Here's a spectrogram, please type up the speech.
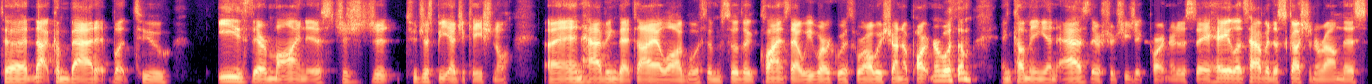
to not combat it, but to ease their mind is just, to just be educational and having that dialogue with them. So the clients that we work with, we're always trying to partner with them and coming in as their strategic partner to say, hey, let's have a discussion around this.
